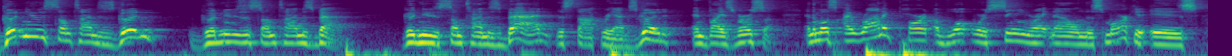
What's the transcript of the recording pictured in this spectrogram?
Good news sometimes is good. Good news is sometimes bad. Good news sometimes is bad. The stock reacts good, and vice versa. And the most ironic part of what we're seeing right now in this market is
